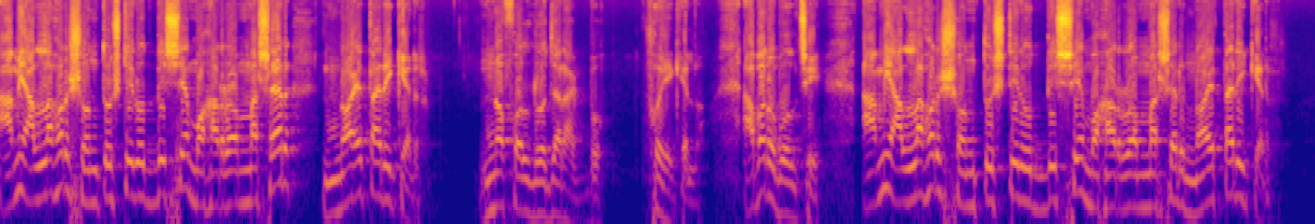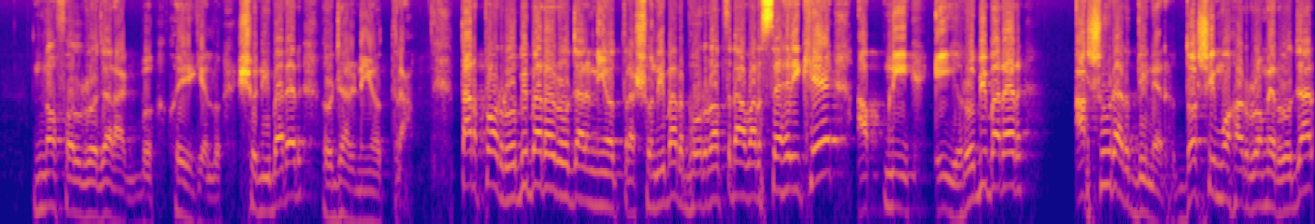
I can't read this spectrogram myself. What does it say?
আমি আল্লাহর সন্তুষ্টির উদ্দেশ্যে মহারম মাসের নয় তারিখের নফল রোজা রাখব। হয়ে গেল। আবারও বলছি, আমি আল্লাহর সন্তুষ্টির উদ্দেশ্যে মহারম মাসের নয় তারিখের নফল রোজা রাখব, হয়ে গেল। শনিবারের রোজার নিয়ত্রা। তারপর রবিবারের রোজার নিয়ত্রা। শনিবার ভোর রাত্রে আবার সেহরি খেয়ে আপনি এই রবিবারের আশুরার দিনের দশই মহারমের রোজার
